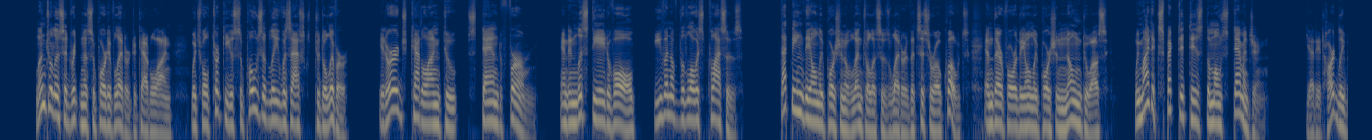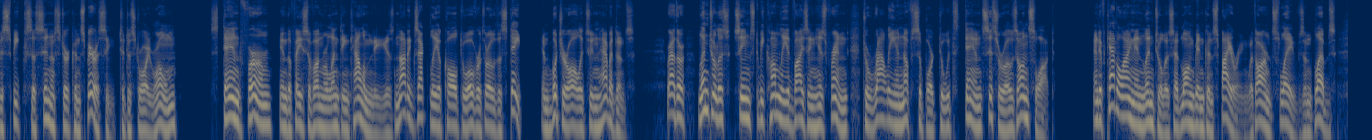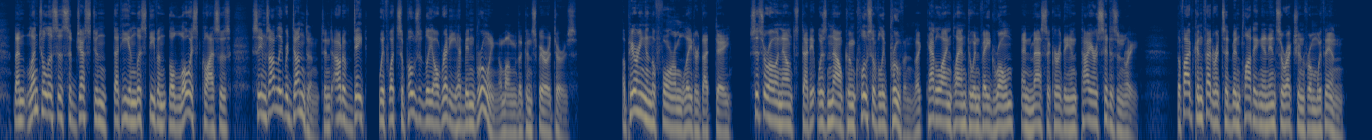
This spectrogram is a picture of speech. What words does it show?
Lentulus had written a supportive letter to Catiline, which Volturcius supposedly was asked to deliver. It urged Catiline to stand firm and enlist the aid of all, even of the lowest classes. That being the only portion of Lentulus's letter that Cicero quotes, and therefore the only portion known to us, we might expect it is the most damaging. Yet it hardly bespeaks a sinister conspiracy to destroy Rome. Stand firm in the face of unrelenting calumny is not exactly a call to overthrow the state and butcher all its inhabitants. Rather, Lentulus seems to be calmly advising his friend to rally enough support to withstand Cicero's onslaught. And if Catiline and Lentulus had long been conspiring with armed slaves and plebs, then Lentulus's suggestion that he enlist even the lowest classes seems oddly redundant and out of date with what supposedly already had been brewing among the conspirators. Appearing in the Forum later that day, Cicero announced that it was now conclusively proven that Catiline planned to invade Rome and massacre the entire citizenry. The five Confederates had been plotting an insurrection from within,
